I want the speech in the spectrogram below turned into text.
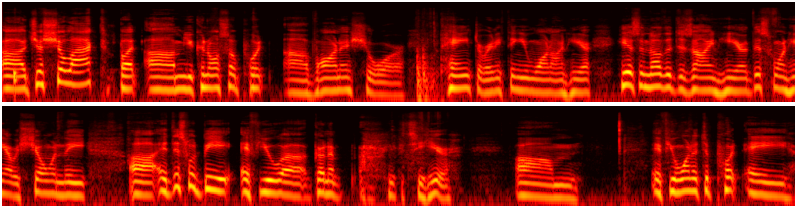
Uh, just shellacked, but um, you can also put uh, varnish or paint or anything you want on here. Here's another design here. This one here I was showing the, uh, this would be if you are going to you can see here, um, if you wanted to put a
